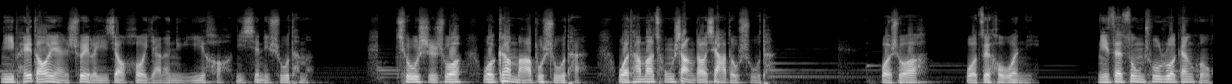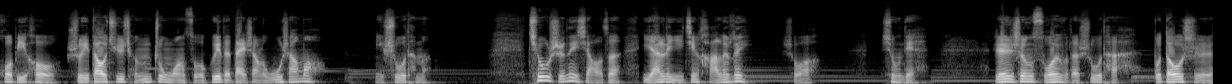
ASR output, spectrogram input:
你陪导演睡了一觉后演了女一号，你心里舒坦吗？”秋实说：“我干嘛不舒坦？我他妈从上到下都舒坦。”我说，我最后问你，你在送出若干捆货币后，水到渠成、众望所归的戴上了乌纱帽，你舒坦吗？秋实那小子眼里已经含了泪，说：“兄弟，人生所有的舒坦，不都是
